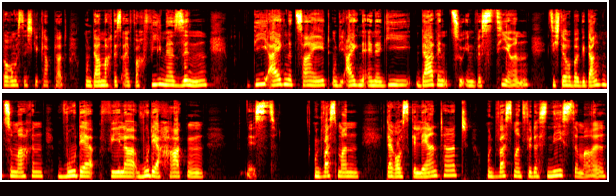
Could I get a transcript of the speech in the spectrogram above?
warum es nicht geklappt hat. Und da macht es einfach viel mehr Sinn, die eigene Zeit und die eigene Energie darin zu investieren, sich darüber Gedanken zu machen, wo der Fehler, wo der Haken ist und was man daraus gelernt hat und was man für das nächste Mal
